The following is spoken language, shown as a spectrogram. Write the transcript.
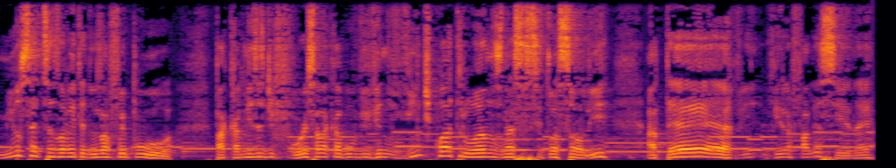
1792 ela foi para a camisa de força, ela acabou vivendo 24 anos nessa situação ali até vir a falecer, né?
